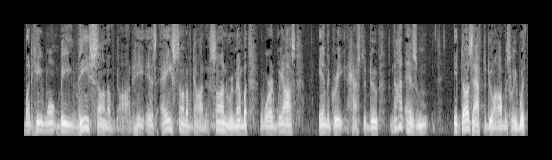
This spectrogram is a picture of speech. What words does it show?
But he won't be the son of God. He is a son of God. Son, remember the word huios in the Greek has to do not as it does have to do obviously with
